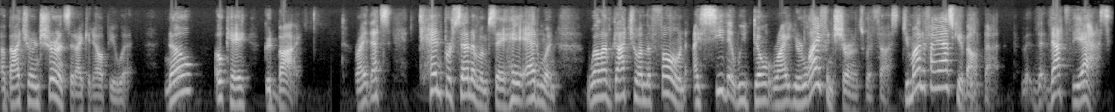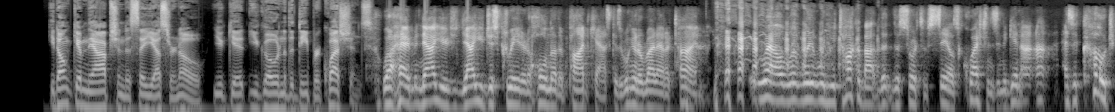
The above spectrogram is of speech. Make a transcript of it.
about your insurance that I could help you with? No? Okay, goodbye. Right? That's 10% of them say, Hey, Edwin, well, I've got you on the phone. I see that we don't write your life insurance with us. Do you mind if I ask you about that? That's the ask you don't give them the option to say yes or no. You get you go into the deeper questions. Well, hey, now you now you just created a whole nother podcast because we're going to run out of time. well, when, when, you talk about the, the sorts of sales questions, and again, I, I, as a coach,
